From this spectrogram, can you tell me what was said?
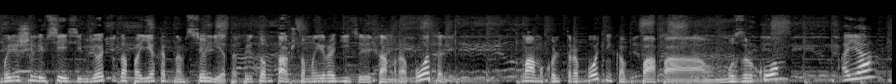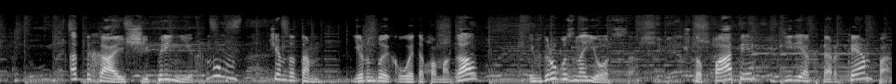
мы решили всей семьей туда поехать на все лето. При том так, что мои родители там работали, мама культработником, папа музырком, а я отдыхающий при них. Ну, чем-то там ерундой какой-то помогал. И вдруг узнается, что папе директор кемпа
